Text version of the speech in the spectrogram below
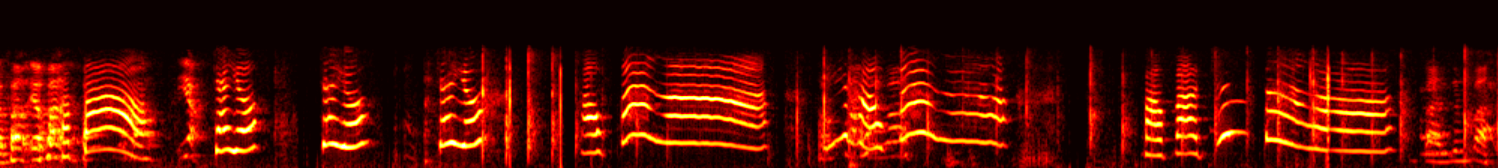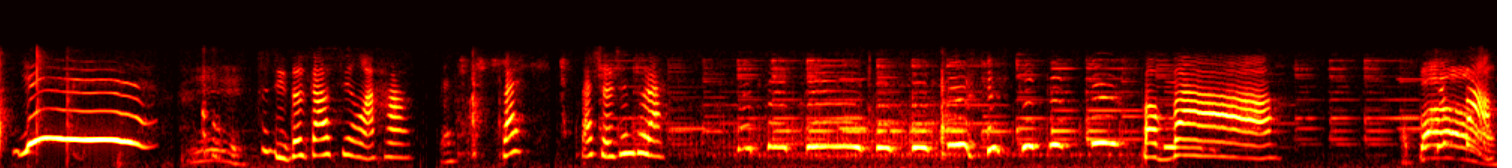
要放要放！宝宝，加油，加油，加油！好棒啊！你好棒啊！宝宝真棒啊！棒，真棒！耶！耶！自己都高兴了哈。来，把手伸出来。宝宝，真棒！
